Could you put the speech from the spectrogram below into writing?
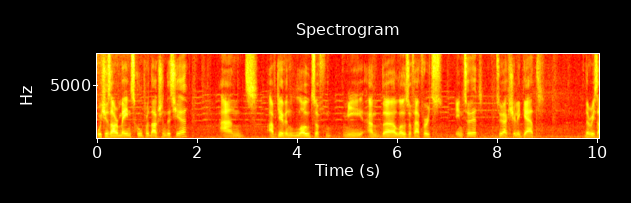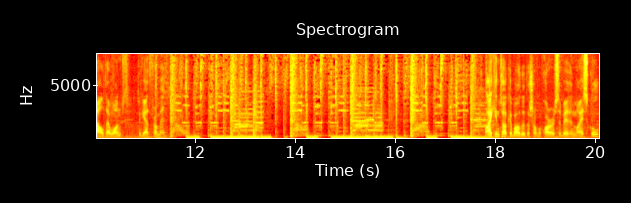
which is our main school production this year. And I've given loads of me and uh, loads of efforts into it to actually get the result I want to get from it. I can talk about Little Shop of Horrors a bit in my school.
